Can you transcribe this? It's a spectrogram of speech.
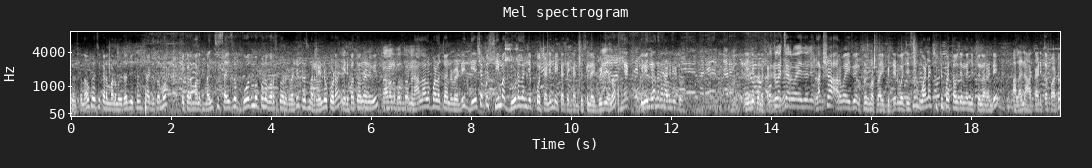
తెలుసుకుందాం. ఫ్రెండ్స్ ఇక్కడ మనం ఈరోజు ఇక్కడ స్టార్ట్ చేస్తాము ఇక్కడ మనకు మంచి సైజులో గోధుమ పళ్ళు వరుస్తూ ఉన్నటువంటి ప్లస్ మరి రెండు కూడా ఎనిపతో ఉన్నవి. నాలుగు పళ్ళతో ఉన్నటువంటి. దేశపు సీమ దూడలని చెప్పుకోవచ్చండి మీకైతే కనిపిస్తున్నాయి వీడియోలో. ఇవేం చెప్తున్నారు కాడీ రేటు? ఏం కాడీ రేటు? అరవై ఐదు వేలు. లక్ష అరవై ఐదు వేలు. ఫ్రెండ్స్ మా ప్రైస్ రేట్ వచ్చేసి one lakh sixty five thousand అని చెప్తున్నారండి. అలానే ఆ కాడితో పాటు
